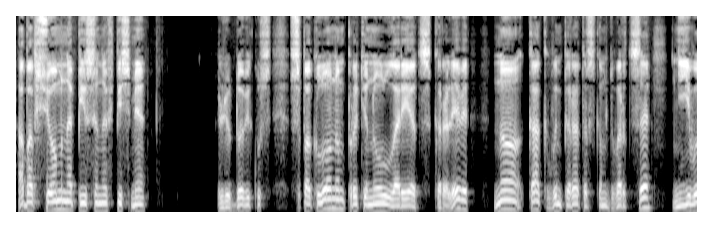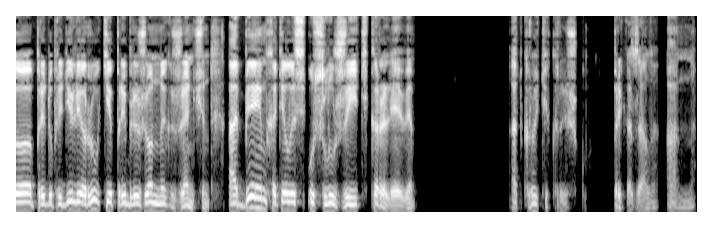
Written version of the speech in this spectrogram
Обо всем написано в письме. Людовикус с поклоном протянул ларец королеве, но, как в императорском дворце, его предупредили руки приближенных женщин. Обеим хотелось услужить королеве. «Откройте крышку», — приказала Анна.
